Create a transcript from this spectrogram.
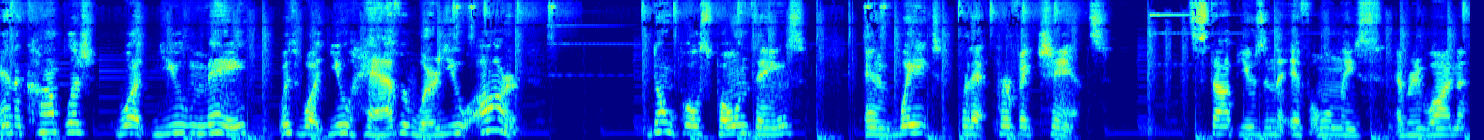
and accomplish what you may with what you have and where you are. Don't postpone things and wait for that perfect chance. Stop using the if onlys, everyone.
